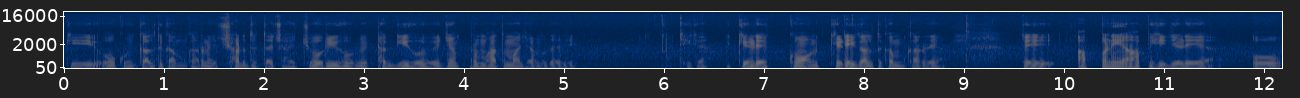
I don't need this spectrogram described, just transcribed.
ਕਿ ਉਹ ਕੋਈ ਗਲਤ ਕੰਮ ਕਰਨੇ ਛੱਡ ਦਿੱਤਾ, ਚਾਹੇ ਚੋਰੀ ਹੋਵੇ, ਠੱਗੀ ਹੋਵੇ ਜਾਂ ਪ੍ਰਮਾਤਮਾ ਜਾਣਦਾ ਜੀ। ਠੀਕ ਹੈ, ਵੀ ਕਿਹੜੇ ਕੌਣ ਕਿਹੜੇ ਗਲਤ ਕੰਮ ਕਰ ਰਿਹਾ ਤੇ ਆਪਣੇ ਆਪ ਹੀ ਜਿਹੜੇ ਆ, ਉਹ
